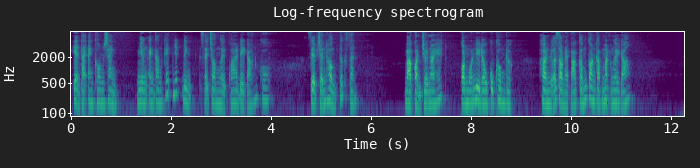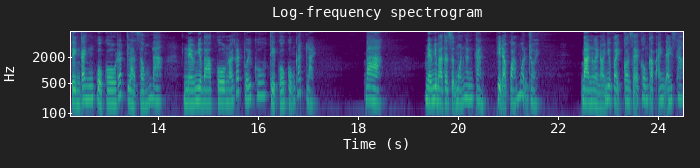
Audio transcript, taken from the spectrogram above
Hiện tại anh không rảnh, nhưng anh cam kết nhất định sẽ cho người qua để đón cô. Diệp Trấn Hồng tức giận. Bà còn chưa nói hết, con muốn đi đâu cũng không được. Hơn nữa sau này bà cấm con gặp mặt người đó. Tình canh của cô rất là giống ba. Nếu như ba cô nói gắt với cô thì cô cũng gắt lại. Bà, nếu như bà thật sự muốn ngăn cản thì đã quá muộn rồi. Ba người nói như vậy con sẽ không gặp anh ấy sao?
